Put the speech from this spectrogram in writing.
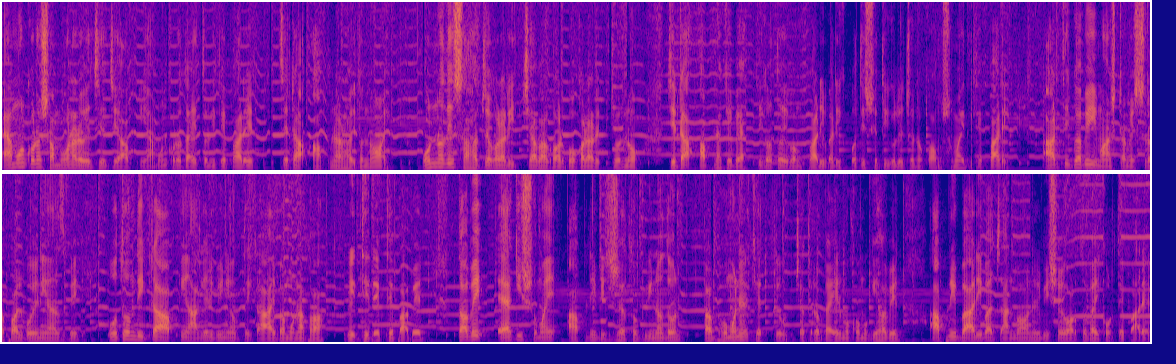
এমন কোনো সম্ভাবনা রয়েছে যে আপনি এমন কোনো দায়িত্ব নিতে পারেন যেটা আপনার হয়তো নয়। অন্যদের সাহায্য করার ইচ্ছা বা গর্ব করার জন্য, যেটা আপনাকে ব্যক্তিগত এবং পারিবারিক প্রতিশ্রুতিগুলির জন্য কম সময় দিতে পারে। আর্থিকভাবে এই মাসটা মিশ্র ফল বয়ে নিয়ে আসবে। প্রথম দিকটা আপনি আগের বিনিয়োগ থেকে আয় বা মুনাফা বৃদ্ধি দেখতে পাবেন। তবে একই সময়ে আপনি বিশেষত বিনোদন বা ভ্রমণের ক্ষেত্রে উচ্চতর ব্যয়ের মুখোমুখি হবেন। আপনি বাড়ি বা যানবাহনের বিষয়ে অর্থ ব্যয় করতে পারেন।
